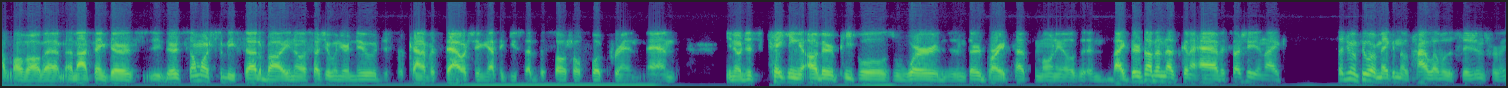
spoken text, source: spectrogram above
I love all that, and I think there's there's so much to be said about you know, especially when you're new, just for kind of establishing. I think you said the social footprint and you know, just taking other people's words and third party testimonials and like there's nothing that's gonna have, especially in like especially when people are making those high level decisions for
